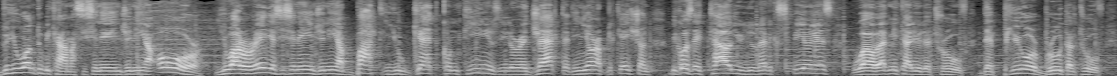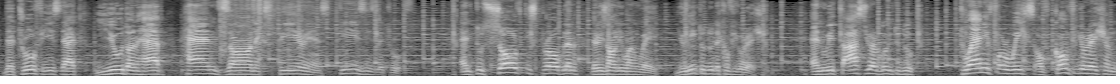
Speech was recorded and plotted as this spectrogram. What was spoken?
Do you want to become a CCNA engineer or you are already a CCNA engineer but you get continuously rejected in your application because they tell you you don't have experience? Well, let me tell you the truth, the pure brutal truth. The truth is that you don't have hands-on experience. This is the truth. And to solve this problem, there is only one way. You need to do the configuration. And with us, you are going to do 24 weeks of configuration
